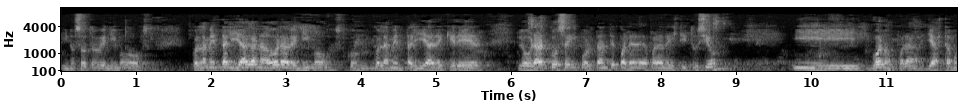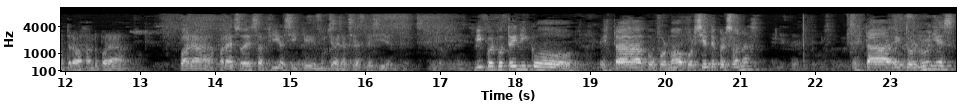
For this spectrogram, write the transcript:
Y nosotros venimos con la mentalidad ganadora, venimos con, con la mentalidad de querer lograr cosas importantes para, para, la institución. Y bueno, para, ya estamos trabajando para, para, para esos desafíos, así que muchas gracias, presidente. Mi cuerpo técnico está conformado por siete personas. está Héctor Núñez,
